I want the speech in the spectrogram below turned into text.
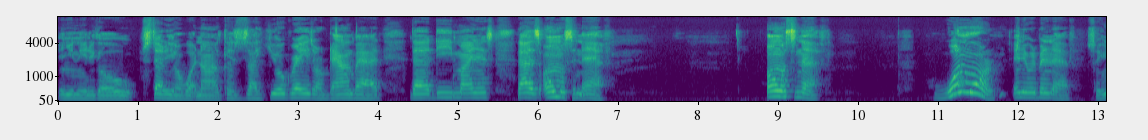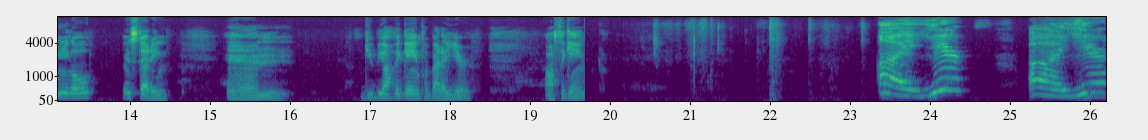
and you need to go study or whatnot. Because, like, your grades are down bad. That D minus, that is almost an F. Almost an F. One more, and it would have been an F. So you need to go and study. And you be off the game for about a year. Off the game. A year? A year?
